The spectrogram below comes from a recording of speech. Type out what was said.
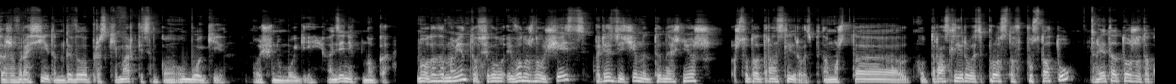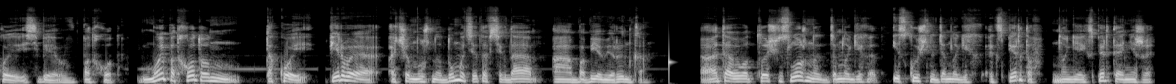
Даже в России там девелоперский маркетинг, он убогий очень убогий, а денег много. Но вот этот момент, его нужно учесть, прежде чем ты начнешь что-то транслировать, потому что ну, транслировать просто в пустоту – это тоже такой себе подход. Мой подход, он такой. Первое, о чем нужно думать, это всегда об объеме рынка. А это вот очень сложно для многих и скучно для многих экспертов. Многие эксперты, они же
